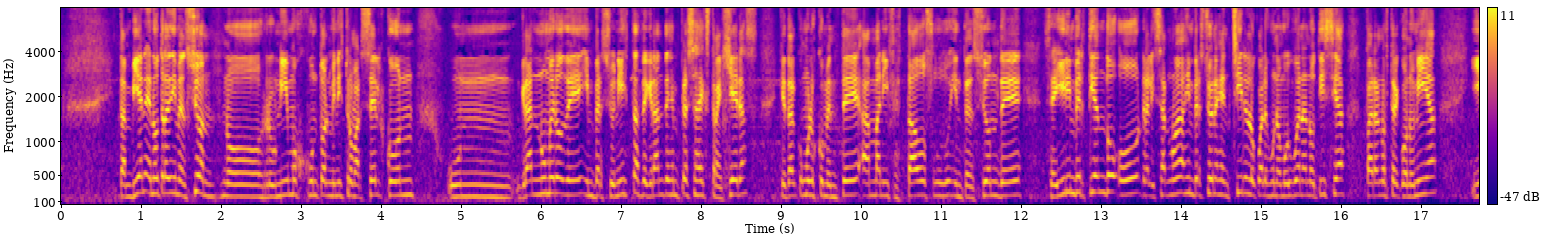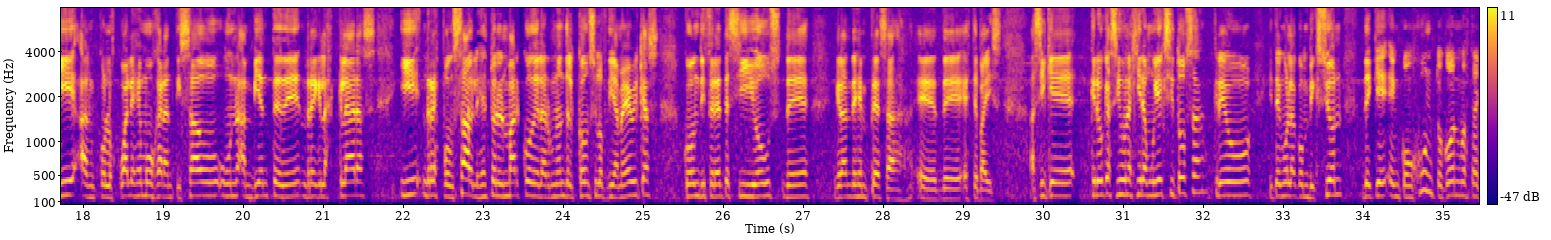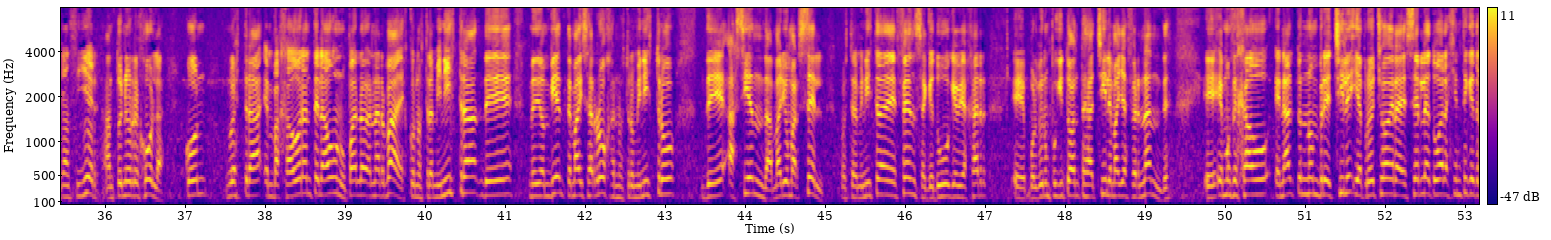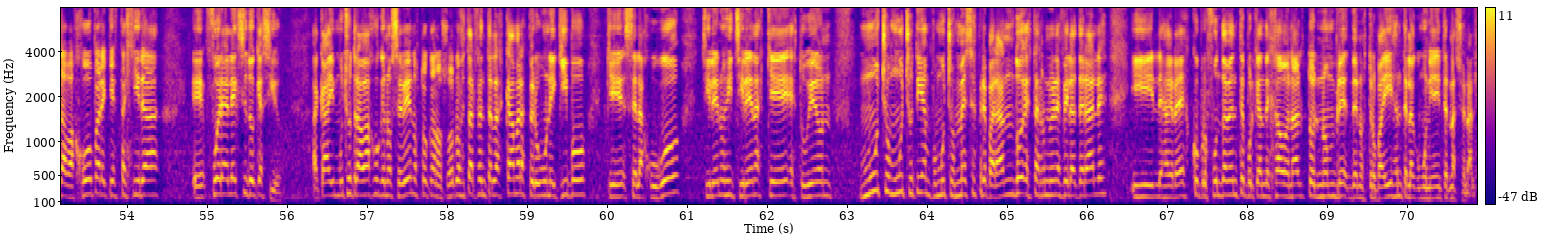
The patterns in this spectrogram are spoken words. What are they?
También en otra dimensión nos reunimos junto al ministro Marcel con un gran número de inversionistas de grandes empresas extranjeras que tal como les comenté han manifestado su intención de seguir invirtiendo o realizar nuevas inversiones en Chile, lo cual es una muy buena noticia para nuestra economía y con los cuales hemos garantizado un ambiente de reglas claras y responsables. Esto en el marco de la reunión del Council of the Americas con diferentes CEOs de grandes empresas eh, de este país. Así que creo que ha sido una gira muy exitosa, creo y tengo la convicción de que en conjunto con nuestra canciller, Antonio Rejola, con nuestra embajadora ante la ONU, Pablo Narváez, con nuestra ministra de Medio Ambiente, Maisa Rojas, nuestro ministro de Hacienda, Mario Marcel, nuestra ministra de Defensa, que tuvo que viajar, eh, volver un poquito antes a Chile, Maya Fernández, eh, hemos dejado en alto el nombre de Chile y aprovecho de agradecerle a toda la gente que trabajó para que esta gira eh, fuera el éxito que ha sido. Acá hay mucho trabajo que no se ve, nos toca a nosotros estar frente a las cámaras, pero hubo un equipo que se la jugó, chilenos y chilenas que estuvieron mucho, mucho tiempo, muchos meses preparando estas reuniones bilaterales y les agradezco profundamente porque han dejado en alto el nombre de nuestro país ante la comunidad internacional.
